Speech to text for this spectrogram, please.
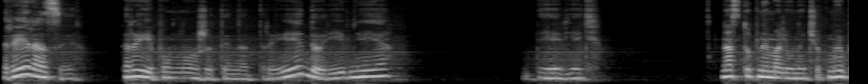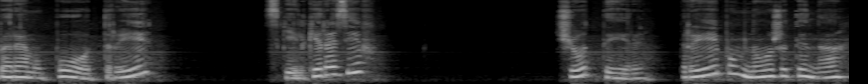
Три рази. 3 помножити на 3 дорівнює 9. Наступний малюночок ми беремо по 3. Скільки разів? 4. 3 помножити на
